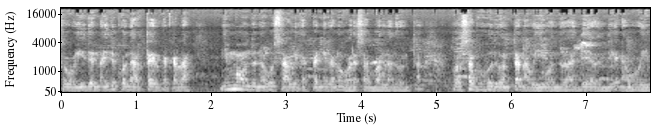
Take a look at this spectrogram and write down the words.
ಸೊ ಇದನ್ನು, ಇದಕ್ಕೊಂದು ಅರ್ಥ ಇರಬೇಕಲ್ಲ? ನಿಮ್ಮ ಒಂದು ನಗು ಸಾವಿರ ಕಣ್ಣೀರನ್ನು ಒರೆಸಬಲ್ಲದು ಅಂತ, ಒರೆಸಬಹುದು ಅಂತ ನಾವು ಈ ಒಂದು ಅಧ್ಯಯನದೊಂದಿಗೆ ನಾವು ಈ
